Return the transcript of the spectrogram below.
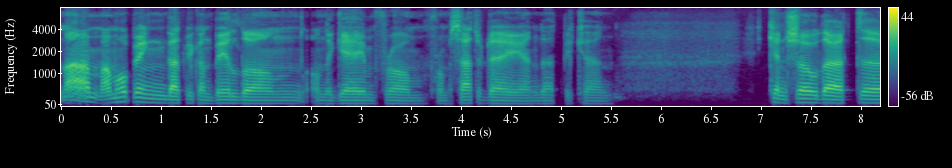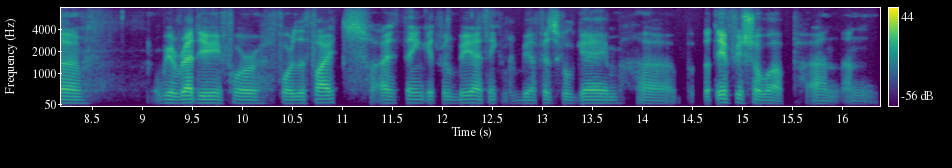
No, I'm, I'm hoping that we can build on on the game from from Saturday and that we can can show that uh, we're ready for for the fight. I think it will be. I think it will be a physical game. Uh, but if we show up and and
